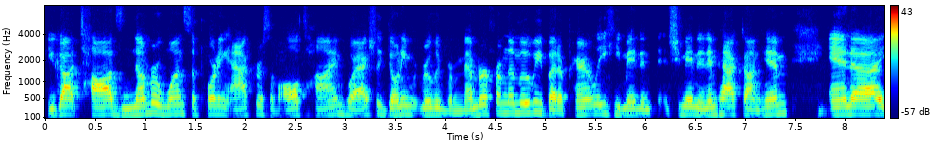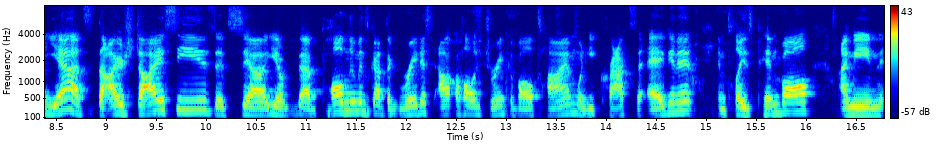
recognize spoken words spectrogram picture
You got Todd's number one supporting actress of all time, who I actually don't even really remember from the movie, but apparently he made an, she made an impact on him. And uh, yeah, it's the Irish Diocese. It's uh, you know uh, Paul Newman's got the greatest alcoholic drink of all time when he cracks the egg in it and plays pinball. I mean,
